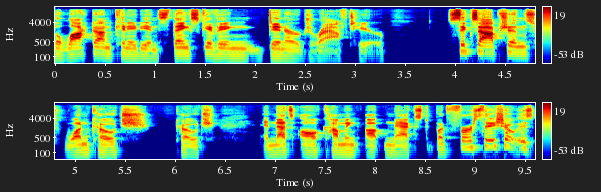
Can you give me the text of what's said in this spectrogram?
the Locked On Canadiens Thanksgiving dinner draft here. Six options, one coach, coach, and that's all coming up next. But first, today's show is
